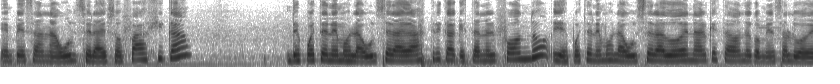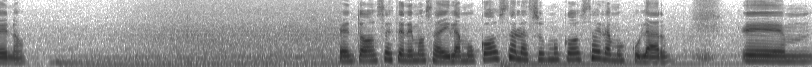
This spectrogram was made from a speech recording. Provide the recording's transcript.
empieza una úlcera esofágica, después tenemos la úlcera gástrica que está en el fondo y después tenemos la úlcera duodenal que está donde comienza el duodeno. Entonces tenemos ahí la mucosa, la submucosa y la muscular. Em,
